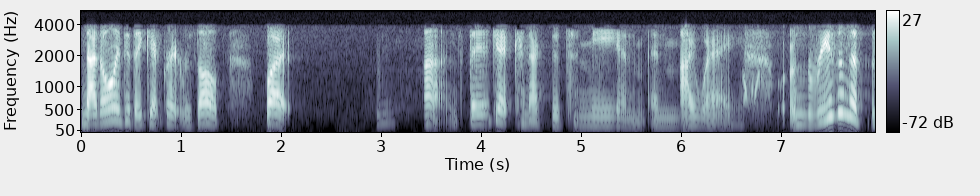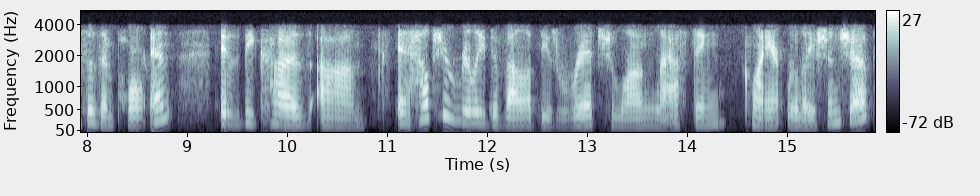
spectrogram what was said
not only do they get great results, but and they get connected to me and, and my way. And the reason that this is important is because um, it helps you really develop these rich, long-lasting client relationships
